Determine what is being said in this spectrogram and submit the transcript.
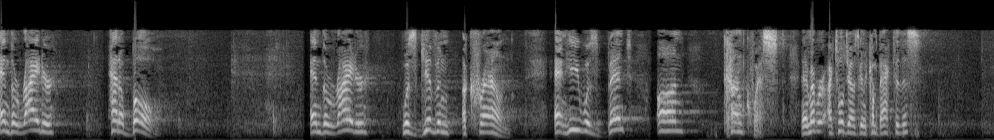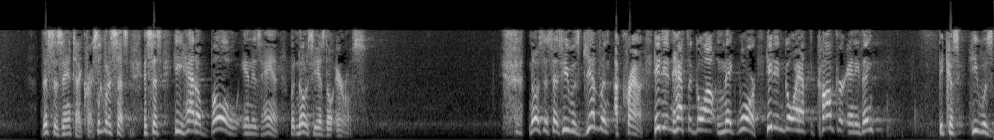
And the rider had a bow. And the rider was given a crown. And he was bent on conquest. And remember, I told you I was going to come back to this? This is Antichrist. Look what it says. It says he had a bow in his hand, but notice he has no arrows. Notice it says he was given a crown. He didn't have to go out and make war. He didn't go out to conquer anything because he was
